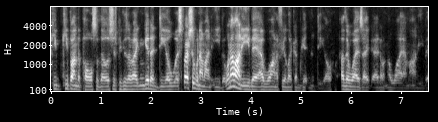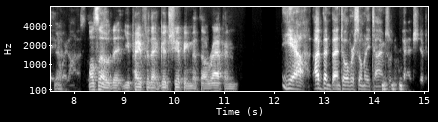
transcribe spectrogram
keep keep on the pulse of those. Just because if I can get a deal, especially when I'm on eBay, when I'm on eBay, I want to feel like I'm getting a deal. Otherwise, I, I don't know why I'm on eBay. Yeah. Quite honestly. Also, that you pay for that good shipping that they'll wrap in. Yeah, I've been bent over so many times with bad shipping.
